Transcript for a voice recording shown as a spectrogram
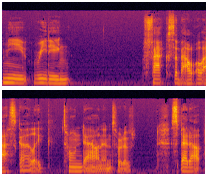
me reading facts about Alaska, like toned down and sort of sped up,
